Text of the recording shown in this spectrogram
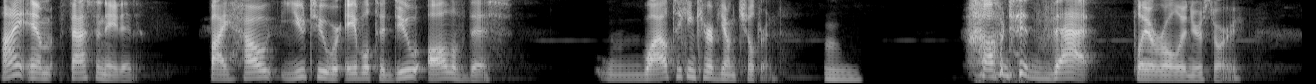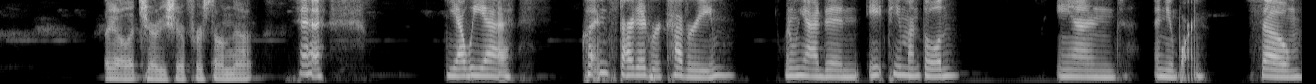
I am fascinated by how you two were able to do all of this while taking care of young children. Mm. How did that play a role in your story? I gotta let Charity share first on that. yeah, we uh Clinton started recovery when we had an 18 month old and a newborn. So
